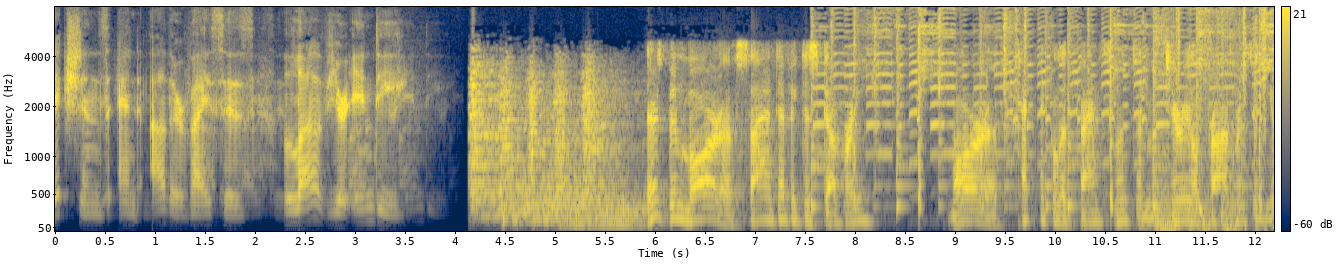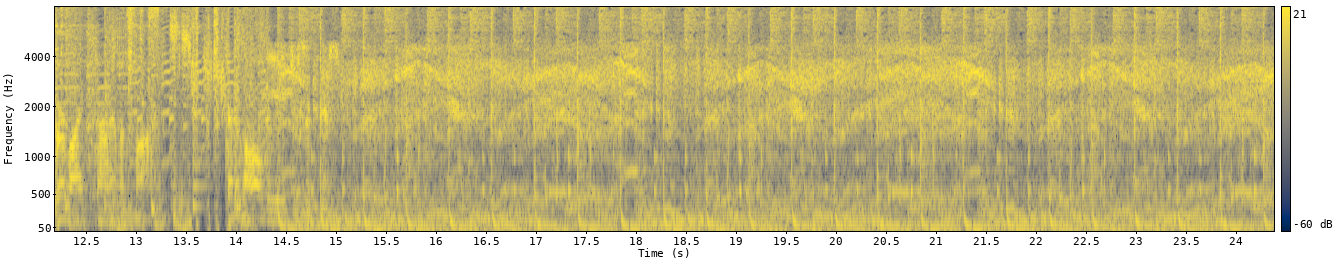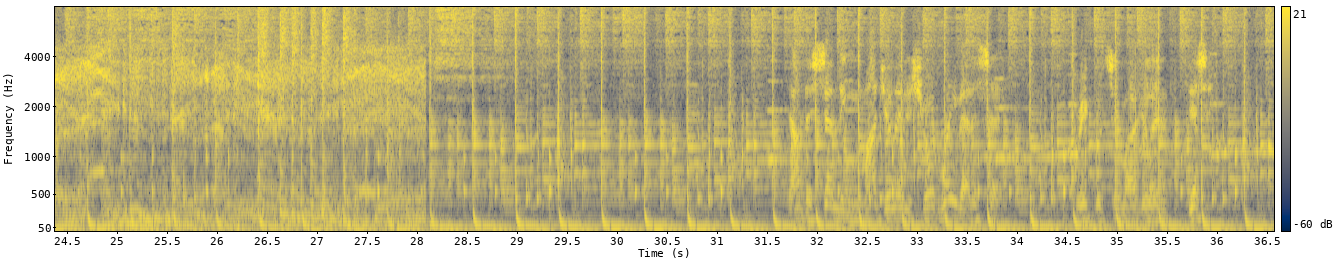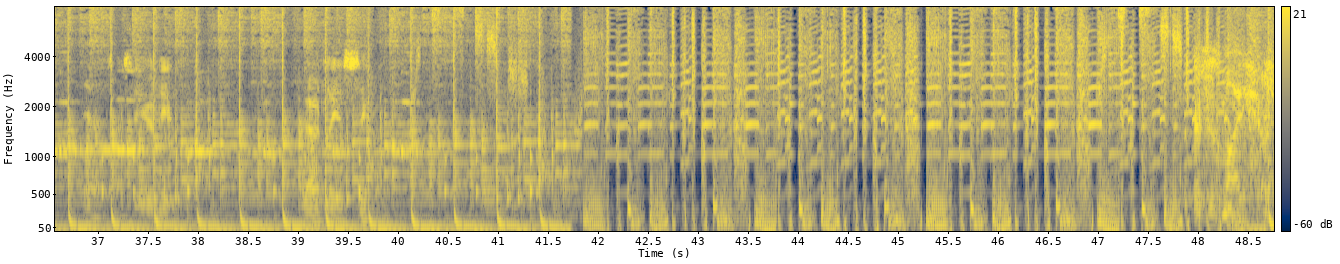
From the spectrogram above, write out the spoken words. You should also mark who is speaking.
Speaker 1: addictions and other vices. Love your indie.
Speaker 2: There's been more of scientific discovery, more of technical advancement and material progress in your lifetime and mine than in all the ages of history.
Speaker 3: Shortwave at sir. Frequency modulated? Yes, sir. Yes, I see your needle. Apparently a signal.
Speaker 4: This is my show.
